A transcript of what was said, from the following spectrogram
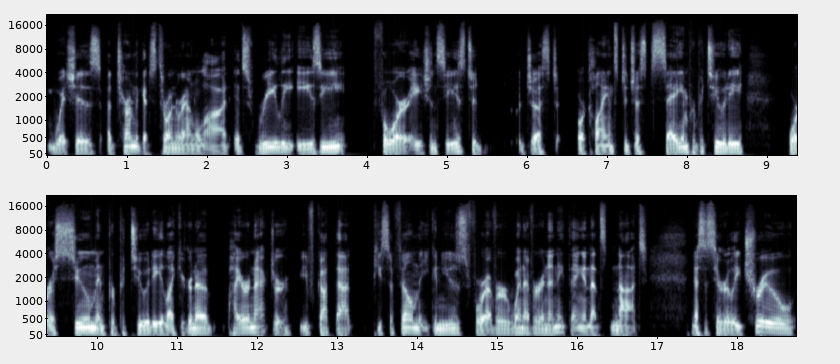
which is a term that gets thrown around a lot. It's really easy for agencies to just or clients to just say in perpetuity or assume in perpetuity, like you're going to hire an actor. You've got that piece of film that you can use forever, whenever, and anything. And that's not necessarily true.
